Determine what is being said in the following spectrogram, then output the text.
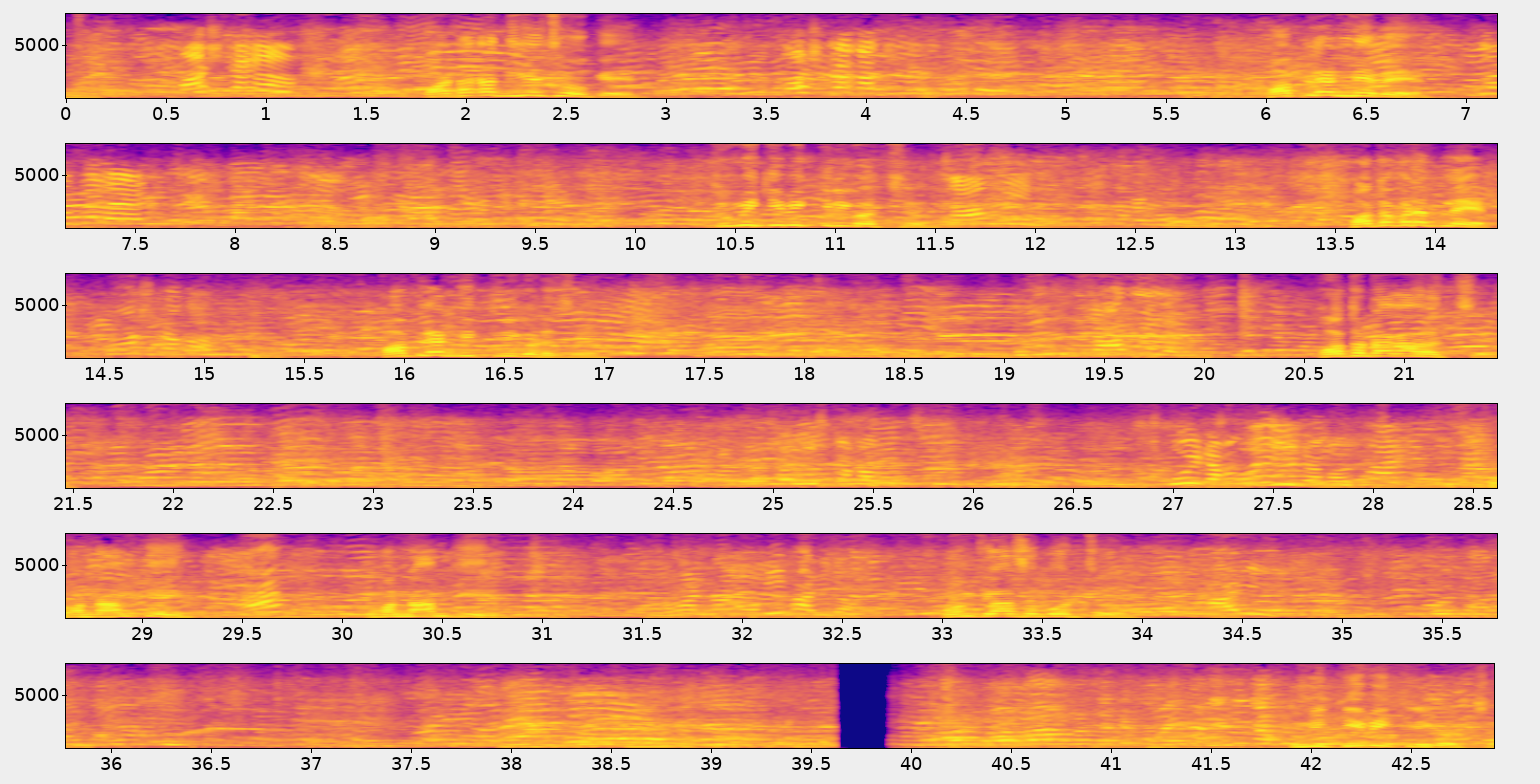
ক টাকা দিয়েছ ওকে? ক প্লেট নেবে? তুমি কি বিক্রি করছ? কত করে প্লেট? ক প্লেট বিক্রি করেছে? কত টাকা হচ্ছে চল্লিশ টাকা কুড়ি টাকা কুড়ি টাকা তোমার নাম কি? হ্যাঁ? তোমার নাম কি? কোন ক্লাসে পড়ছো? তুমি কি বিক্রি করছ?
